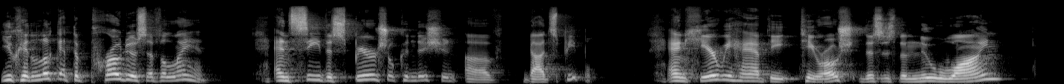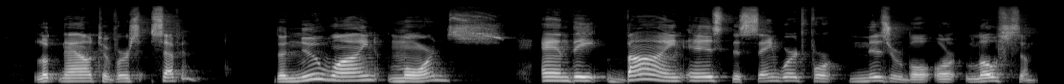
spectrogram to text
You can look at the produce of the land and see the spiritual condition of God's people and here we have the tirosh. This is the new wine. Look now to verse 7. The new wine mourns, and the vine is the same word for miserable or loathsome.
